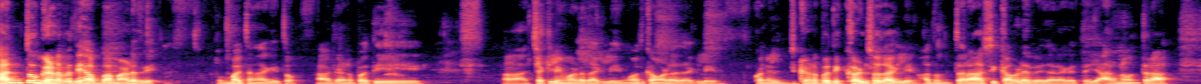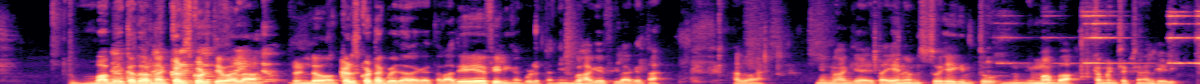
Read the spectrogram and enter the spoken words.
ಅಂತೂ ಗಣಪತಿ ಹಬ್ಬ ಮಾಡಿದ್ವಿ. ತುಂಬಾ ಚೆನ್ನಾಗಿತ್ತು. ಆ ಗಣಪತಿ ಚಕ್ಲಿ ಮಾಡೋದಾಗಲಿ ಮೋದಕ ಮಾಡೋದಾಗಲಿ ಕೊನೆಯಲ್ಲಿ ಗಣಪತಿ ಕಳಿಸೋದಾಗಲಿ ಅದೊಂಥರ ಸಿಕ್ಕಾಬಡೆ ಬೇಜಾರಾಗುತ್ತೆ. ಯಾರನ್ನೋ ಒಂಥರ ತುಂಬ ಬೇಕಾದವ್ರನ್ನ ಕಳಿಸ್ಕೊಡ್ತೀವಲ್ಲ. ಫ್ರೆಂಡು ಕಳ್ಸ್ಕೊಟ್ಟಾಗ ಬೇಜಾರಾಗತ್ತಲ್ಲ ಅದೇ ಫೀಲಿಂಗ್ ಆಗಿಬಿಡುತ್ತೆ. ನಿಮಗೂ ಹಾಗೆ ಫೀಲ್ ಆಗುತ್ತಾ? ಅಲ್ವಾ? ನಿಮ್ಗೆ ಹಾಗೆ ಆಯ್ತಾ? ಏನು ಅನಿಸ್ತು? ಹೇಗಿತ್ತು? ನಿಮ್ಮ ಹಬ್ಬ? ಕಮೆಂಟ್ ಸೆಕ್ಷನಲ್ಲಿ ಹೇಳಿ.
